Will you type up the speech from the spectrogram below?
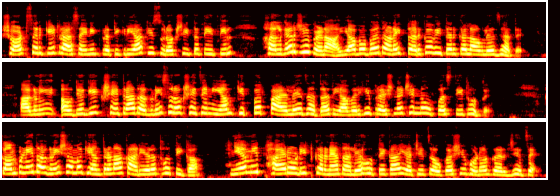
शॉर्ट सर्किट रासायनिक प्रतिक्रिया की सुरक्षिततेतील हलगर्जीपणा याबाबत अनेक तर्कवितर्क लावले जाते. अग्नि औद्योगिक क्षेत्रात अग्निसुरक्षेचे नियम कितपत पाळले जातात यावरही प्रश्नचिन्ह उपस्थित होते. कंपनीत अग्निशामक यंत्रणा कार्यरत होती का? नियमित फायर ऑडिट करण्यात आले होते का याची चौकशी होणं गरजेचं. आहे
